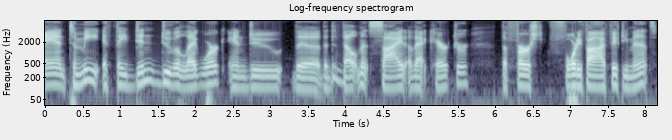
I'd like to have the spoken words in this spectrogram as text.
And to me, if they didn't do the legwork and do the the development side of that character, the first 45, 50 minutes,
